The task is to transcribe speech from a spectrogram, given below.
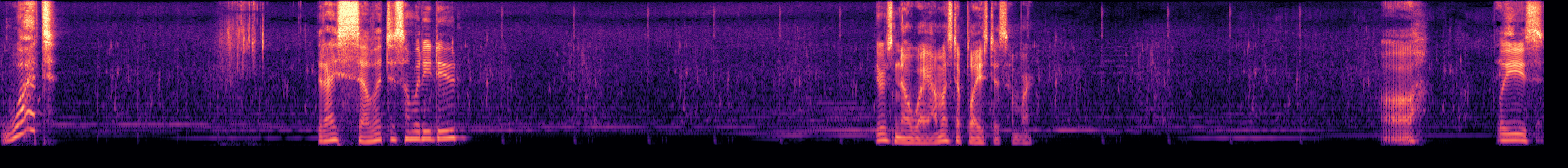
What? Did I sell it to somebody, dude? There's no way. I must have placed it somewhere. Please.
